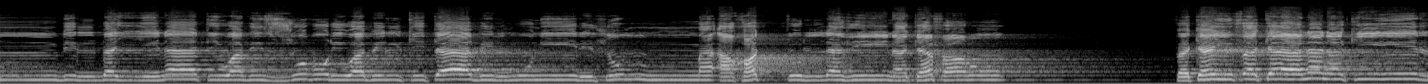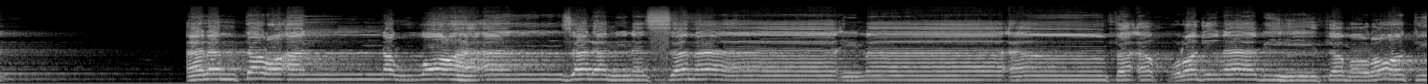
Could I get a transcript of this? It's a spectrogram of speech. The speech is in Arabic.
بالبينات وبالزبر وبالكتاب المنير ثم اخذت الذين كفروا فكيف كان نكير؟ ألم تر أن الله أنزل من السماء ماء فأخرجنا به ثمرات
